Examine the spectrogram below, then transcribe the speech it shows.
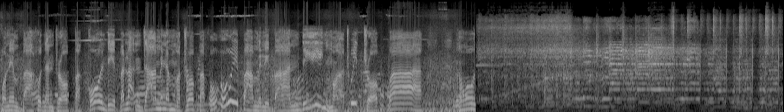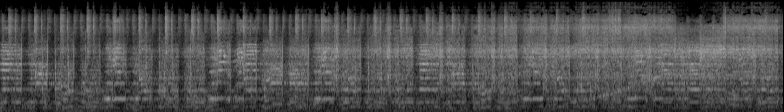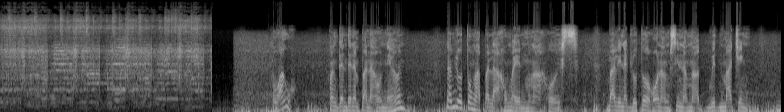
ko na yung bakod ng tropa ko. Hindi pala, ang dami ng mga tropa ko. Uy, family bonding, mga sweet tropa. Oh, Wow! Ang ganda ng panahon ngayon. Nagluto nga pala ako ngayon mga horse. Bali nagluto ako ng sinangag with matching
